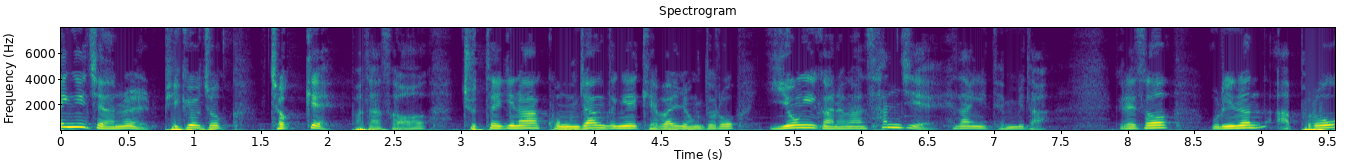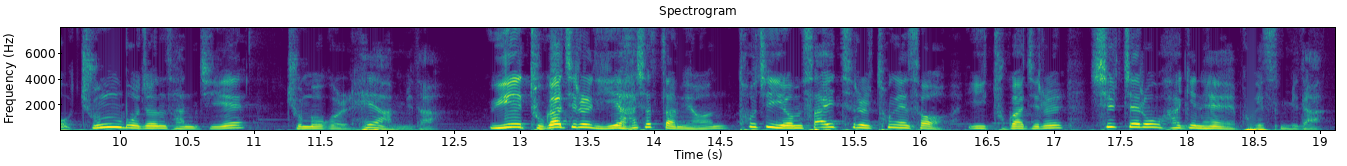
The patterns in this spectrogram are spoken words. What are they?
행위 제한을 비교적 적게 받아서 주택이나 공장 등의 개발 용도로 이용이 가능한 산지에 해당이 됩니다. 그래서 우리는 앞으로 준보전 산지에 주목을 해야 합니다. 위에 두 가지를 이해하셨다면 토지이험 사이트를 통해서 이 두 가지를 실제로 확인해 보겠습니다.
